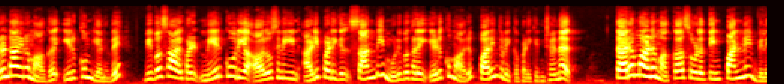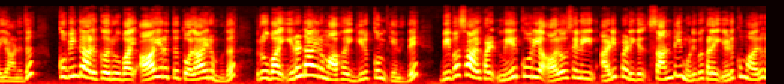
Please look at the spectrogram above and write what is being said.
இரண்டாயிரமாக இருக்கும். எனவே விவசாயிகள் மேற்கூறிய ஆலோசனையின் அடிப்படையில் சந்தை முடிவுகளை எடுக்குமாறு பரிந்துரைக்கப்படுகின்றனர். தரமான மக்காசோளத்தின் பண்ணை விலையானது குவிண்டாலுக்கு ரூபாய் ஆயிரத்து தொள்ளாயிரம் முதல் ரூபாய் இரண்டாயிரமாக இருக்கும். எனவே விவசாயிகள் மேற்கூறிய ஆலோசனையின் அடிப்படையில் சந்தை முடிவுகளை எடுக்குமாறு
